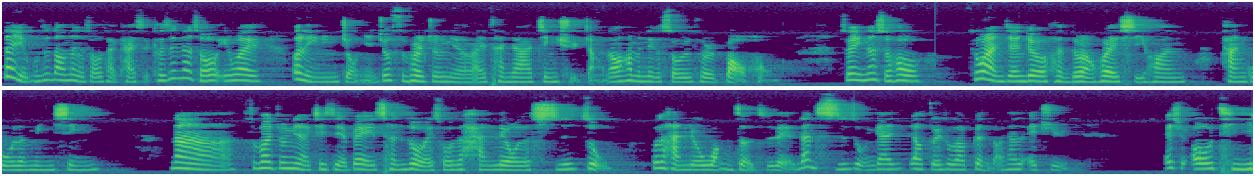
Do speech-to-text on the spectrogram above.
但也不是到那个时候才开始。可是那时候因为二零零九年就 Super Junior 来参加金曲奖，然后他们那个 Sorry Sorry 爆红，所以那时候突然间就有很多人会喜欢韩国的明星。那 Super Junior 其实也被称作为说是韩流的始祖。或是韩流王者之类的，但始祖应该要追溯到更早，像是 H H O T，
